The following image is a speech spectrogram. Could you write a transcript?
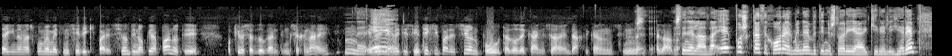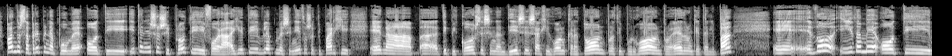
έγιναν ας πούμε με την συνθήκη παρεσίων την οποία πάνω ο κύριος Ερντογκάν την ξεχνάει, ναι. ενώ είναι ε, με τη συνθήκη παρεσίων που τα δωδεκάνησα εντάχθηκαν στην Ελλάδα. Στην Ελλάδα. Ε, πώς κάθε χώρα ερμηνεύει την ιστορία κύριε Λιγερέ. Πάντως θα πρέπει να πούμε ότι ήταν ίσως η πρώτη φορά, γιατί βλέπουμε συνήθως ότι υπάρχει ένα α, τυπικό στις συναντήσεις αρχηγών κρατών, πρωθυπουργών, προέδρων κτλ. Ε, εδώ είδαμε ότι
